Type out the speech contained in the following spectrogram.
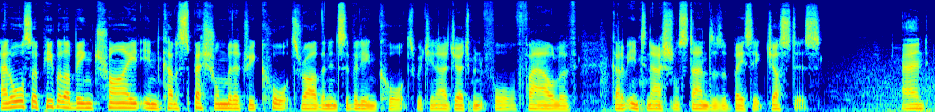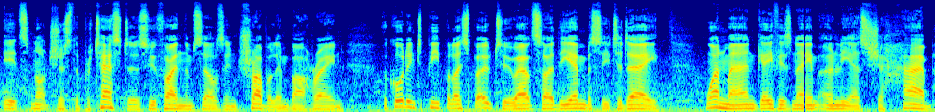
And also, people are being tried in kind of special military courts rather than in civilian courts, which, in our judgment, fall foul of kind of international standards of basic justice. And it's not just the protesters who find themselves in trouble in Bahrain. According to people I spoke to outside the embassy today, one man gave his name only as Shahab.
